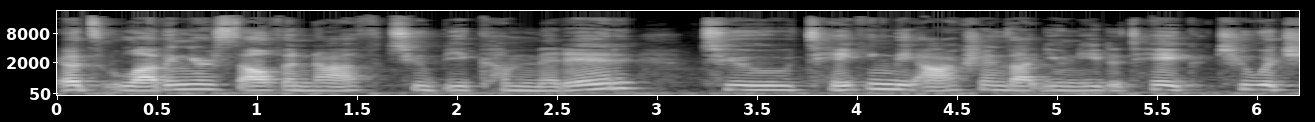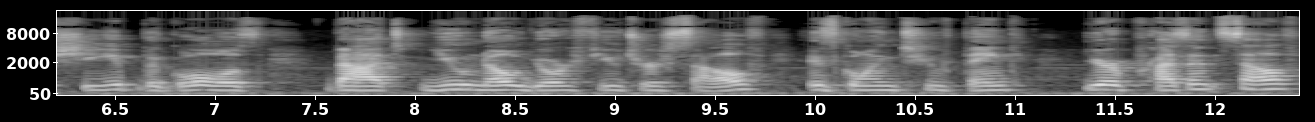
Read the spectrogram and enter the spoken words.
It's loving yourself enough to be committed to taking the actions that you need to take to achieve the goals that you know your future self is going to thank your present self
